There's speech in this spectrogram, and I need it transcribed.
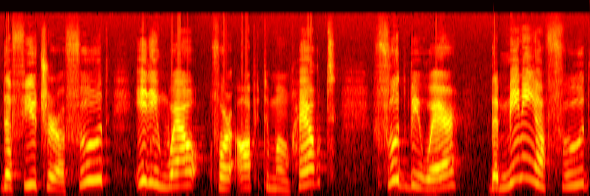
The Future of Food, Eating Well for Optimum Health, Food Beware, The Meaning of Food,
